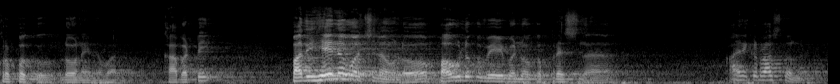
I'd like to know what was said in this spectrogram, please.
కృపకు లోనైన వారు. కాబట్టి పదిహేనవ వచనంలో పౌలకు వేయబడిన ఒక ప్రశ్న ఆయన ఇక్కడ రాస్తున్నాడు.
